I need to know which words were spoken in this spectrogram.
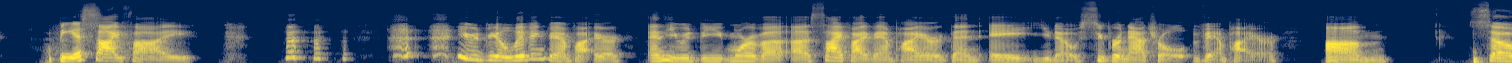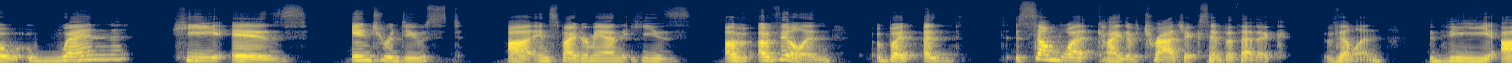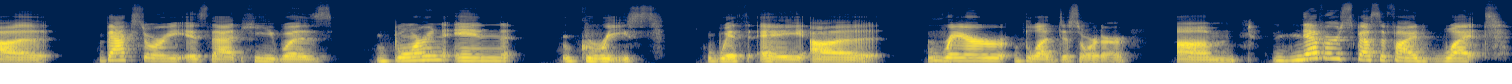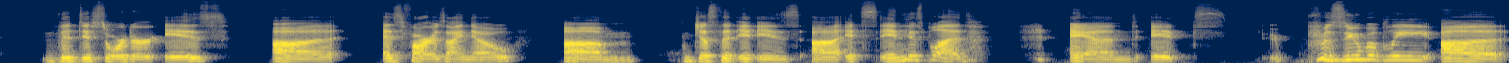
Be a sci-fi. He would be a living vampire and he would be more of a, a sci-fi vampire than a you know supernatural vampire. Um so when he is introduced uh in spider-man he's a, a villain but a somewhat kind of tragic sympathetic villain the uh backstory is that he was born in Greece with a uh, rare blood disorder. Um, never specified what the disorder is, uh, as far as I know. Um, just that it is, uh, it's in his blood, and it's presumably, uh,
